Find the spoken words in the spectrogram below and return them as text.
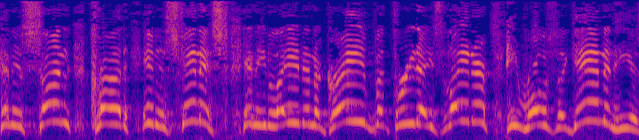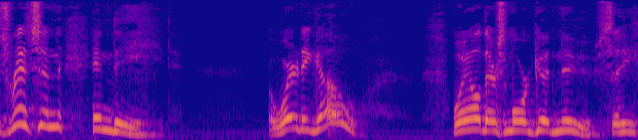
and His Son cried, it is finished. And He laid in a grave, but three days later, He rose again and He is risen indeed. But where'd He go? Well, there's more good news, see?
